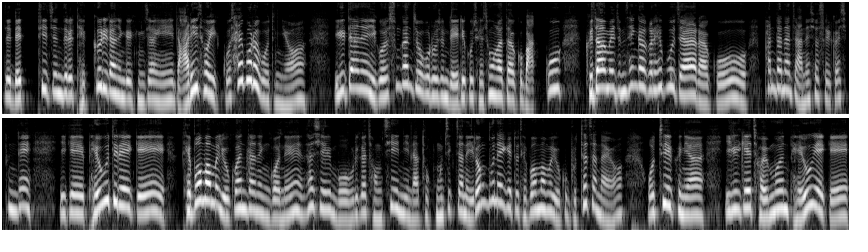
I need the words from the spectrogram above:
이제 네티즌들의 댓글이라는 게 굉장히 날이 서 있고 살벌하거든요. 일단은 이걸 순간적으로 좀 내리고 죄송하다고 맞고 그 다음에 좀 생각을 해보자라고 판단하지 않으셨을까 싶은데 이게 배우들에게 대범함을 요구한다는 거는 사실 뭐 우리가 정치인이나 더 공직자나 이런 분에게도 대범함을 요구 못하잖아요. 어떻게 그냥 일개 젊은 배우에게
